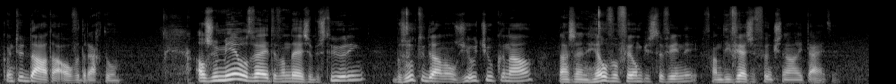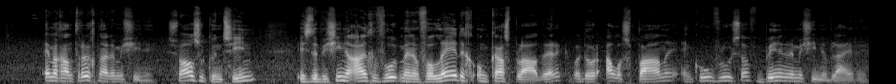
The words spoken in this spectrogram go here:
kunt u dataoverdracht doen. Als u meer wilt weten van deze besturing, bezoekt u dan ons YouTube-kanaal. Daar zijn heel veel filmpjes te vinden van diverse functionaliteiten. En we gaan terug naar de machine. Zoals u kunt zien is de machine uitgevoerd met een volledig omkastplaatwerk, waardoor alle spanen en koelvloeistof binnen de machine blijven.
